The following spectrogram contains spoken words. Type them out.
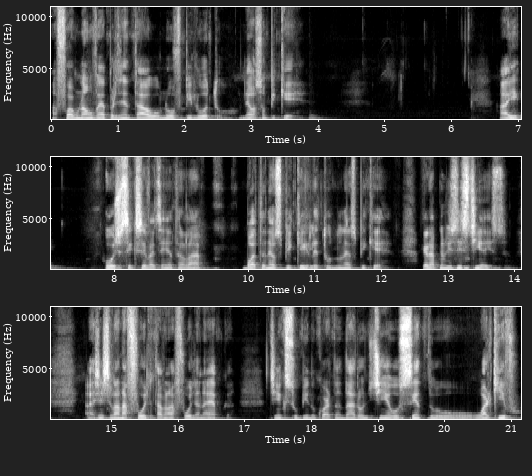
a Fórmula 1 vai apresentar o novo piloto, Nelson Piquet. Aí, hoje sei que você vai, você entra lá, bota Nelson Piquet e lê tudo do Nelson Piquet. Naquela época não existia isso. A gente lá na Folha, estava na Folha na época, tinha que subir no quarto andar onde tinha o centro, o, o arquivo.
